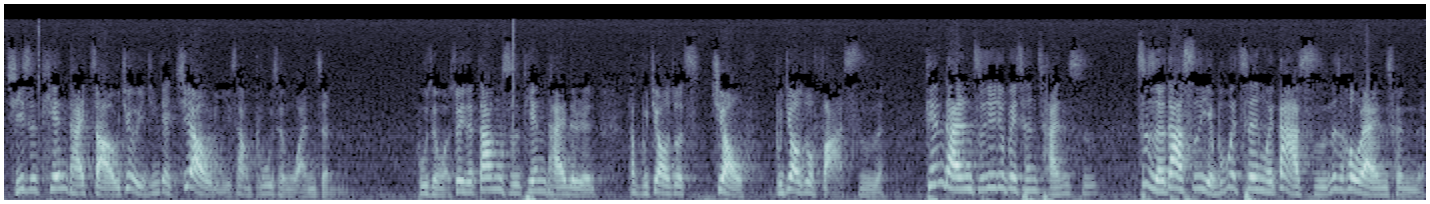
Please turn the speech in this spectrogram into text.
其实天台早就已经在教理上铺成完整了，铺成完。所以在当时天台的人，他不叫做教，不叫做法师，天台人直接就被称禅师。智者大师也不会称为大师，那是后来人称的。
